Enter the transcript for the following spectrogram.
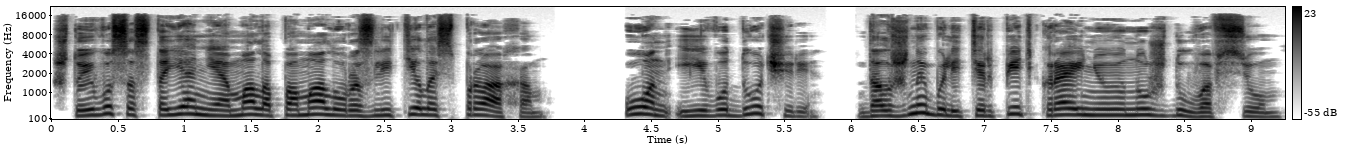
что его состояние мало-помалу разлетелось прахом. Он и его дочери должны были терпеть крайнюю нужду во всем.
